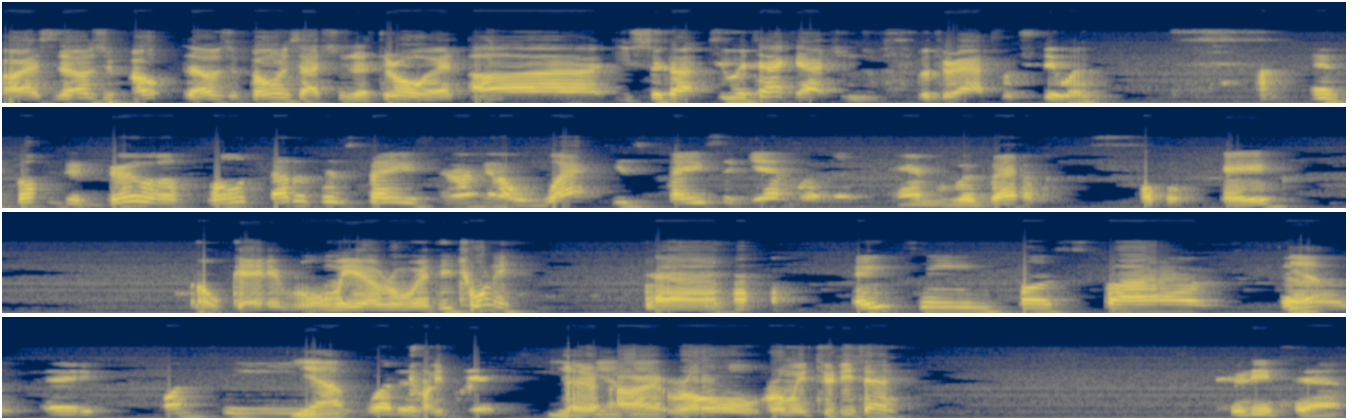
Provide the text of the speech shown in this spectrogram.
All right, so that was your bo- that was a bonus action to throw it. Uh, you still got two attack actions with your axe. What you doing? And fucking a pulls out of his face, and I'm gonna whack his face again with it. And with that, Okay. Okay, roll me a roll me a d20. uh, 18 plus 5 does a 20. Yep. What is it? 20. Yep, yep, All right, yep. roll roll me two d10. 2d10.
